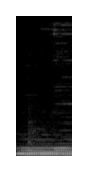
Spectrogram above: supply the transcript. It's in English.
mm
